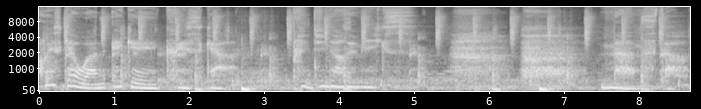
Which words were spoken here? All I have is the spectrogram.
Kreska One, aka Kreska. Plus d'une heure de mix. Non-stop.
